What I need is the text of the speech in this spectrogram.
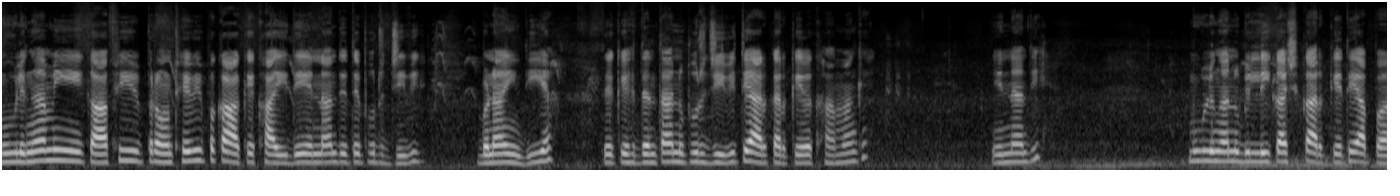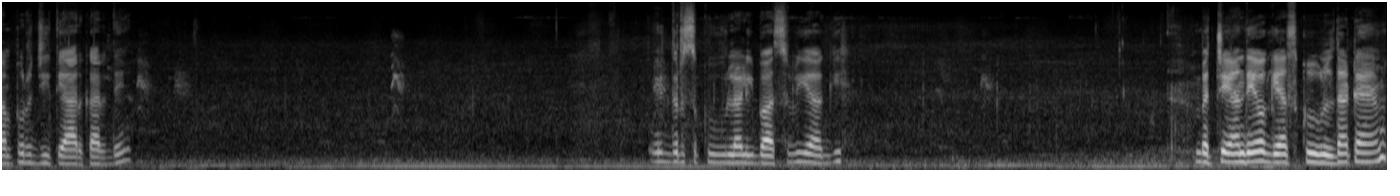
ਮੂਲੀਆਂ ਵੀ ਕਾਫੀ ਪਰੌਂਠੇ ਵੀ ਪਕਾ ਕੇ ਖਾਈਦੇ, ਇਹਨਾਂ ਦੇ ਤੇ ਭੁਰਜੀ ਵੀ ਬਣਾਈਦੀ ਆ। ਤੇ ਕਿਸੇ ਦਿਨ ਤੁਹਾਨੂੰ ਭੁਰਜੀ ਵੀ ਤਿਆਰ ਕਰਕੇ ਵਿਖਾਵਾਂਗੇ। ਇਹਨਾਂ ਦੀ ਮੂਲੀਆਂ ਨੂੰ ਬਿੱਲੀ ਕਸ਼ ਕਰਕੇ ਤੇ ਆਪਾਂ ਭੁਰਜੀ ਤਿਆਰ ਕਰਦੇ ਹਾਂ ਇੱਧਰ ਸਕੂਲ ਵਾਲੀ ਬੱਸ ਵੀ ਆ ਗਈ। ਬੱਚਿਆਂ ਦੇ ਹੋ ਗਿਆ ਸਕੂਲ ਦਾ ਟਾਈਮ।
